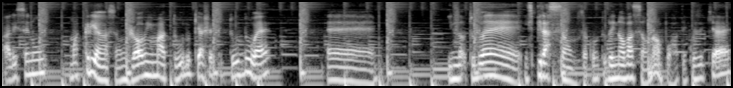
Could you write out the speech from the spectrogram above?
ali sendo uma criança, um jovem imaturo que acha que tudo é, é tudo é inspiração, sacou? Tudo é inovação. Não, porra, tem coisa que é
